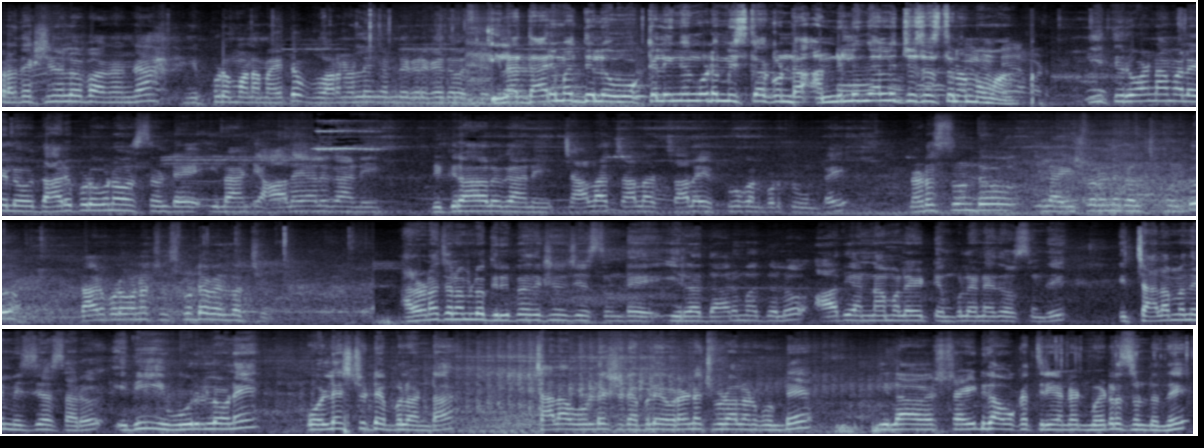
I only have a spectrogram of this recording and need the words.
ప్రదక్షిణలో భాగంగా ఇప్పుడు మనం అయితే వర్ణలింగం దగ్గరికి అయితే వచ్చాం ఇలా దారి మధ్యలో ఒక్క లింగం కూడా మిస్ కాకుండా అన్ని లింగాలను చూసేస్తున్నాం మామ. ఈ తిరువణామలైలో దారి పొడవునా వస్తుంటే ఇలాంటి ఆలయాలు కానీ విగ్రహాలు కానీ చాలా చాలా చాలా ఎక్కువ కనపడుతూ ఉంటాయి. నడుస్తుంటూ ఇలా ఈశ్వరుని తలుచుకుంటూ దారి పొడవునా చూసుకుంటూ వెళ్ళొచ్చు. అరుణాచలంలో గిరి ప్రదక్షిణ చేస్తుంటే ఇలా దారి మధ్యలో ఆది అన్నామలై టెంపుల్ అనేది వస్తుంది. ఇది చాలామంది మిస్ చేస్తారు. ఇది ఈ ఊరిలోనే ఓల్డెస్ట్ టెంపుల్ అంట. చాలా ఓల్డెస్ట్ టెంపుల్. ఎవరైనా చూడాలనుకుంటే ఇలా స్ట్రైట్గా ఒక త్రీ హండ్రెడ్ మీటర్స్ ఉంటుంది.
